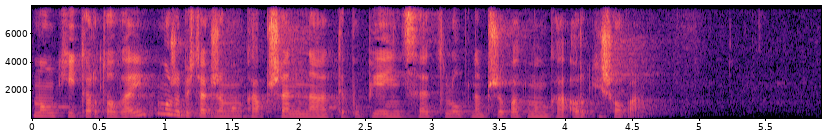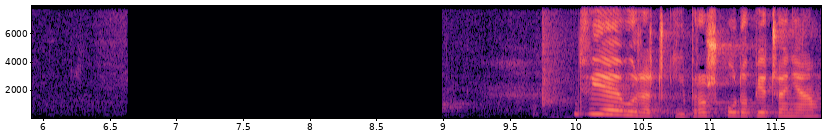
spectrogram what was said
mąki tortowej. Może być także mąka pszenna typu 500 lub na przykład mąka orkiszowa. Dwie łyżeczki proszku do pieczenia.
